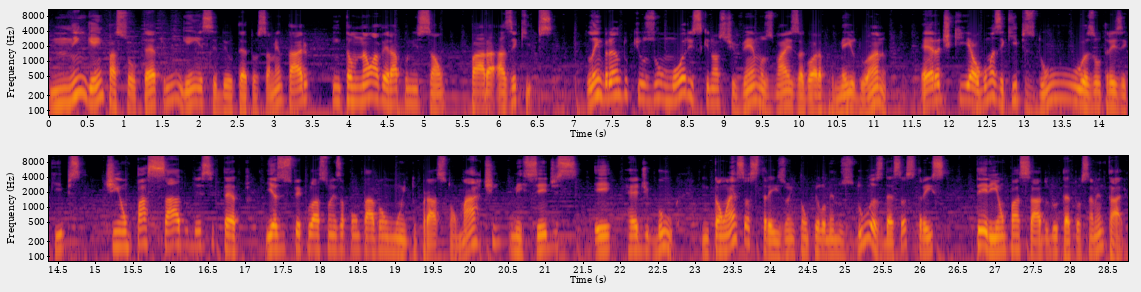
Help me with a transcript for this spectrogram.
ninguém passou o teto, ninguém excedeu o teto orçamentário, então não haverá punição para as equipes. Lembrando que os rumores que nós tivemos mais agora para o meio do ano era de que algumas equipes, duas ou três equipes, tinham passado desse teto e as especulações apontavam muito para Aston Martin, Mercedes e Red Bull. Então essas três, ou então pelo menos duas dessas três, teriam passado do teto orçamentário.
